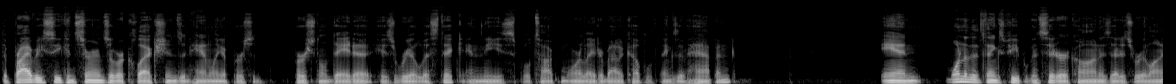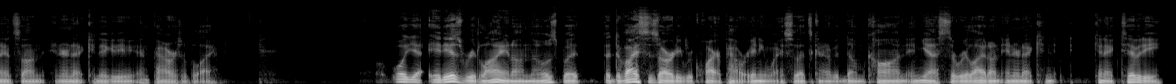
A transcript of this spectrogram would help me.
The privacy concerns over collections and handling of person, personal data is realistic, and these we'll talk more later about a couple of things that have happened. And one of the things people consider a con is that its reliance on internet connectivity and power supply. Well, yeah, it is reliant on those, but the devices already require power anyway, so that's kind of a dumb con. And yes, they're relied on internet con- connectivity,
